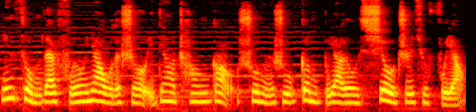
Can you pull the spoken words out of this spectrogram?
因此，我们在服用药物的时候，一定要抄告说明书，更不要用西柚汁去服药。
